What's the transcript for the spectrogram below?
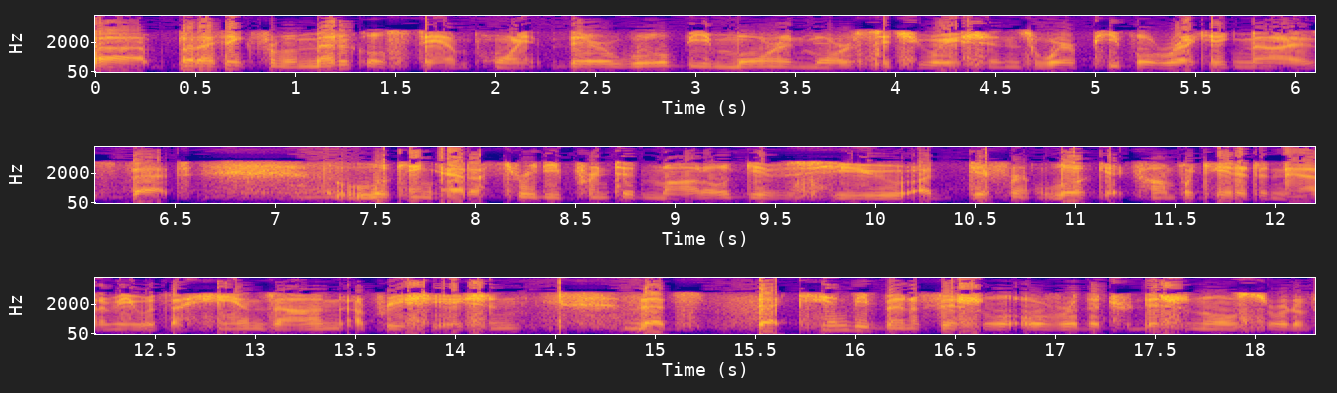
Uh, but I think from a medical standpoint, there will be more and more situations where people recognize that looking at a 3D printed model gives you a different look at complicated anatomy with a hands-on appreciation that's that can be beneficial over the traditional sort of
